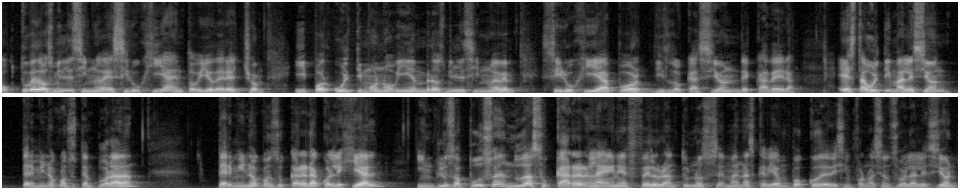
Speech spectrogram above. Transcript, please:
Octubre 2019, cirugía en tobillo derecho. Y por último, noviembre 2019, cirugía por dislocación de cadera. Esta última lesión terminó con su temporada, terminó con su carrera colegial Incluso puso en duda su carrera en la NFL durante unas semanas que había un poco de desinformación sobre la lesión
